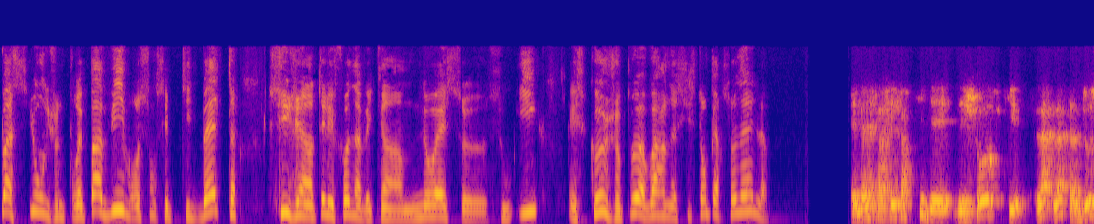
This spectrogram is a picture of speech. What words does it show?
passion et je ne pourrais pas vivre sans ces petites bêtes. Si j'ai un téléphone avec un OS euh, sous i, est-ce que je peux avoir un assistant personnel? Eh ben, ça fait partie des, choses qui. Là, là tu as deux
